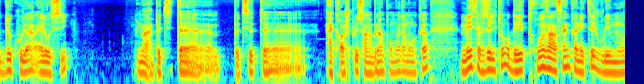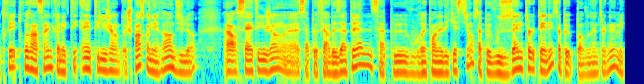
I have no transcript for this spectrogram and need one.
deux couleurs, elle aussi. Ouais, petite, accroche plus en pour moi dans mon cas. Mais ça faisait le tour des trois enceintes connectées. Je voulais vous montrer trois enceintes connectées intelligentes. Je pense qu'on est rendu là. Alors, c'est intelligent, euh, ça peut faire des appels, ça peut vous répondre à des questions, ça peut vous entertainer, ça peut pas vous entertainer, mais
